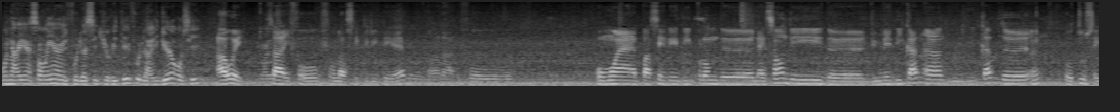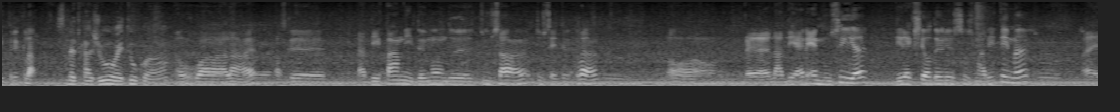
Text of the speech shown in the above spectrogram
on n'a rien sans rien. Il faut de la sécurité, il faut de la rigueur aussi. Ah oui, Ouais. ça, il faut, il faut la sécurité. hein. Voilà, il faut au moins passer les diplômes de l'incendie, de- du médical, hein, du médical, de, hein, pour tous ces trucs-là. Se mettre à jour et tout, quoi. hein. Oh, Voilà, hein, parce que la DEPAM, ils demandent tout ça, hein, tous ces trucs-là. hein. Bon, euh, la DRM aussi, hein, Direction des ressources maritimes. hein. Euh,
